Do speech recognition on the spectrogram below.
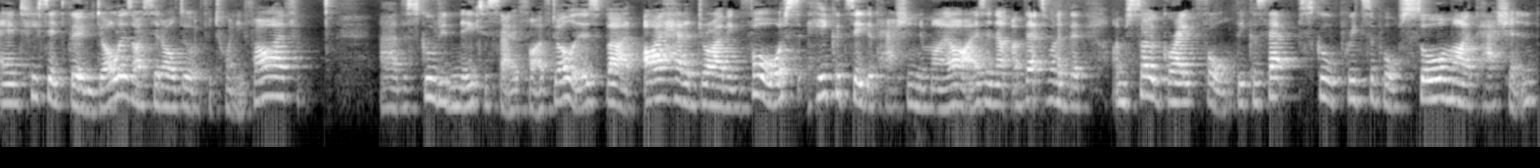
And he said $30. I said, I'll do it for 25 Uh, the school didn't need to save five dollars, but I had a driving force. He could see the passion in my eyes, and that's one of the. I'm so grateful because that school principal saw my passion,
